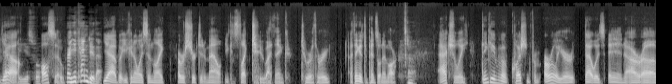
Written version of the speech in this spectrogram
that yeah. would be useful. Also, No, you can do that. Yeah, but you can only send like a restricted amount. You can select two, I think, two or three. I think it depends on MR. Oh. Actually, thinking of a question from earlier that was in our uh,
